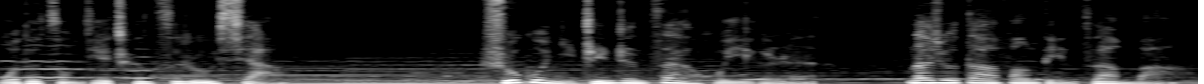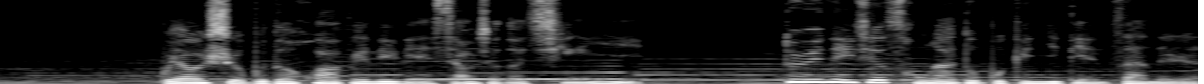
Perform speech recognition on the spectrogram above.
我的总结陈词如下：如果你真正在乎一个人，那就大方点赞吧，不要舍不得花费那点小小的情谊。对于那些从来都不给你点赞的人，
